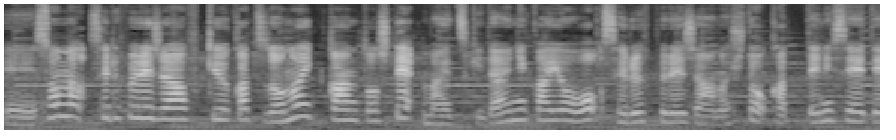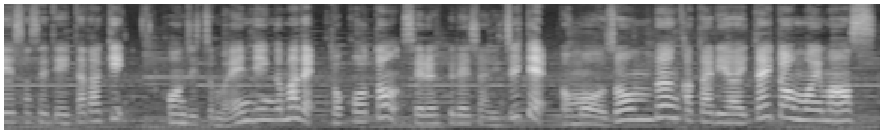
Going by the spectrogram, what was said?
えーそんなセルフプレジャー普及活動の一環として毎月第2火曜をセルフプレジャーの日と勝手に制定させていただき本日もエンディングまでとことんセルフプレジャーについて思う存分語り合いたいと思います。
